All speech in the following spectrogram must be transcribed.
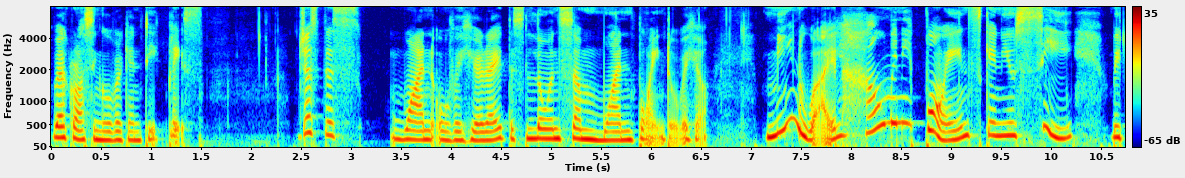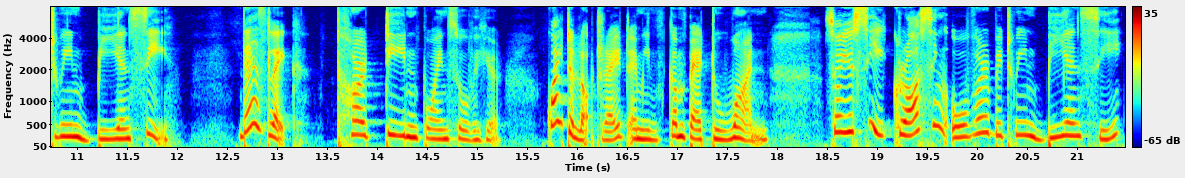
where crossing over can take place? Just this one over here, right? This lonesome one point over here. Meanwhile, how many points can you see between B and C? There's like 13 points over here. Quite a lot, right? I mean, compared to one. So you see, crossing over between B and C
